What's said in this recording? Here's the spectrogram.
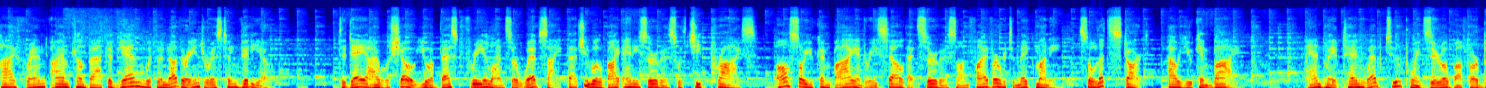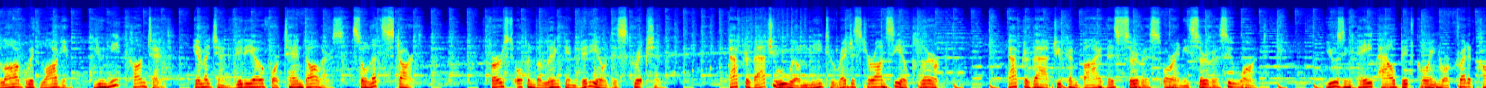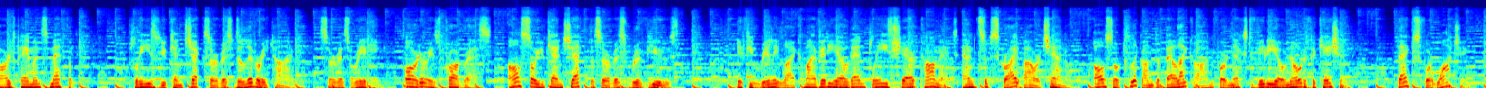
Hi friend I am come back again with another interesting video. Today I will show you a best freelancer website that you will buy any service with cheap price. Also you can buy and resell that service on Fiverr to make money. So let's start, how you can buy. Handmade 10 Web 2.0 Buffer blog with login, unique content, image and video for $10. So let's start. First open the link in video description. After that you will need to register on SEO Clerk. After that you can buy this service or any service you want. Using PayPal Bitcoin or credit card payments method. Please you can check service delivery time, service rating, order is progress. Also you can check the service reviews. If you really like my video then please share comment and subscribe our channel. Also click on the bell icon for next video notification. Thanks for watching.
